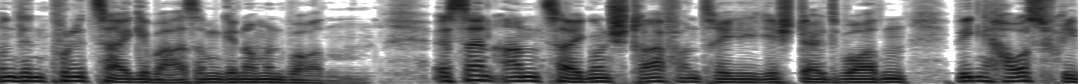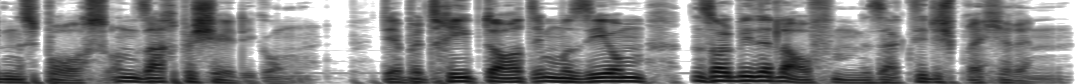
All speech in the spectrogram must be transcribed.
und in Polizeigewahrsam genommen worden. Es seien Anzeigen und Strafanträge gestellt worden wegen Hausfriedensbruchs und Sachbeschädigung. Der Betrieb dort im Museum soll wieder laufen, sagte die Sprecherin.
